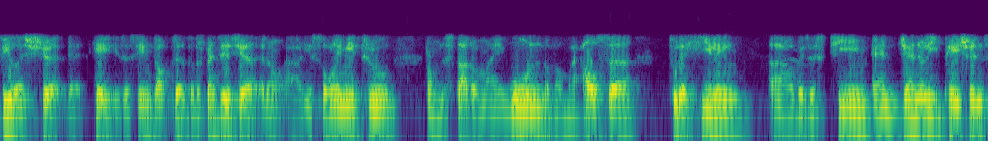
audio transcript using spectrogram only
feel assured that, hey, it's the same doctor. Dr. Francis is here. You know, uh, he's following me through from the start of my wound, of my ulcer, to the healing uh, with his team. And generally, patients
